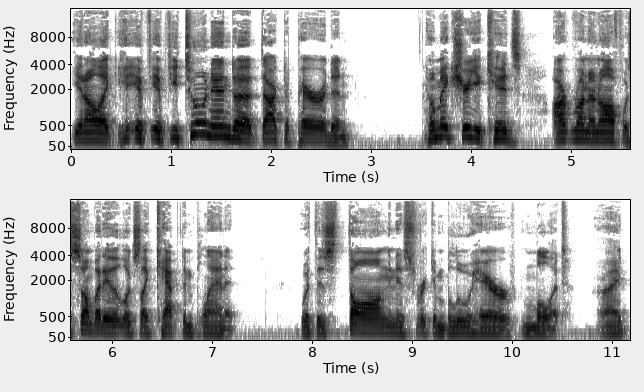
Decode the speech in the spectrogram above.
You know, like if if you tune into Dr. Perrodin, he'll make sure your kids aren't running off with somebody that looks like Captain Planet with his thong and his freaking blue hair mullet. Right,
